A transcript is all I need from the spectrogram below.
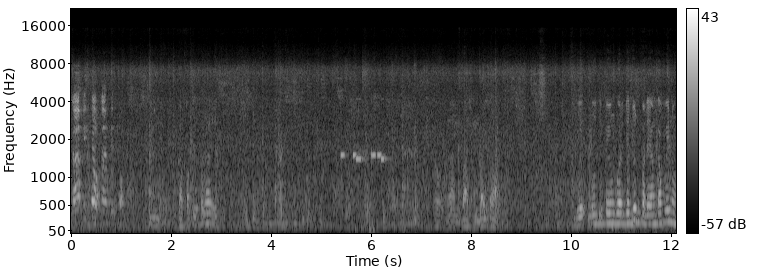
Copy po, copy po. Kakapi pala eh. Oh, wala ang dump truck. Bu- Buti pa yung gwardiya dun, paday ang kape no.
